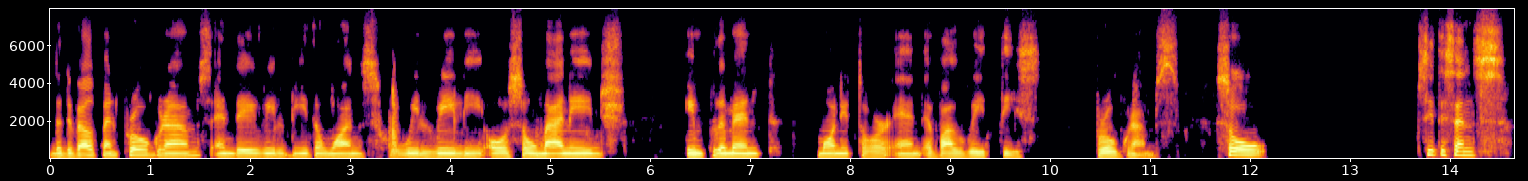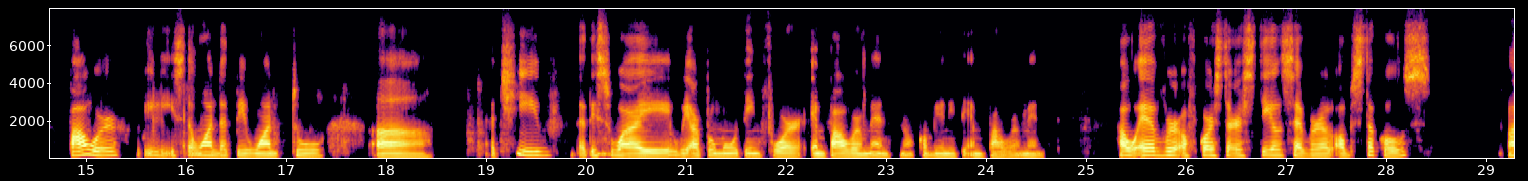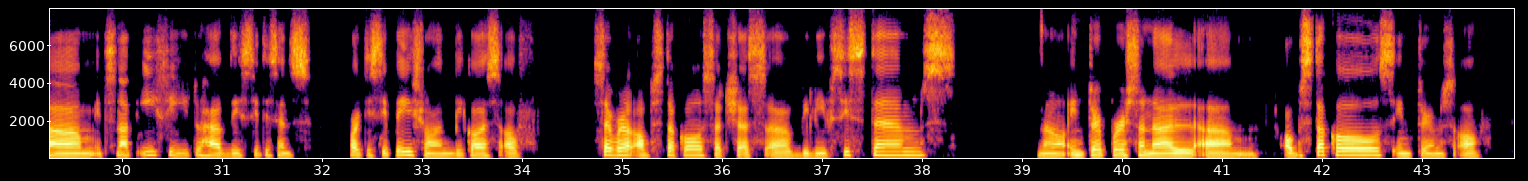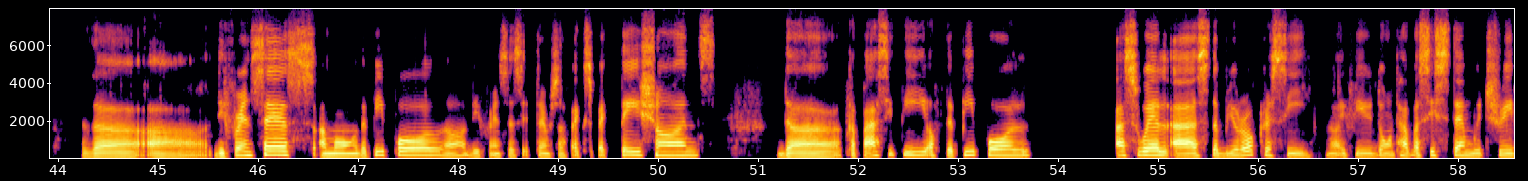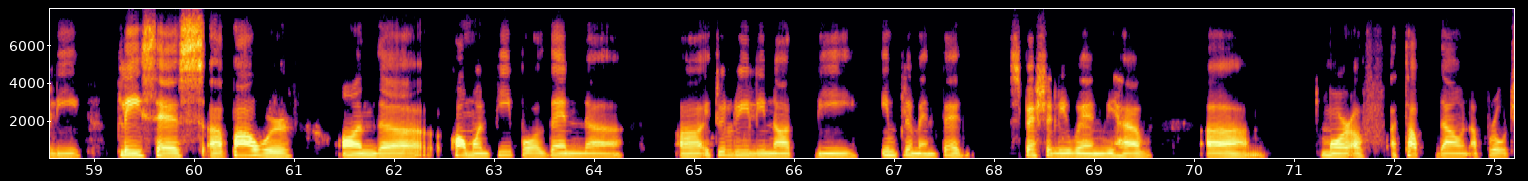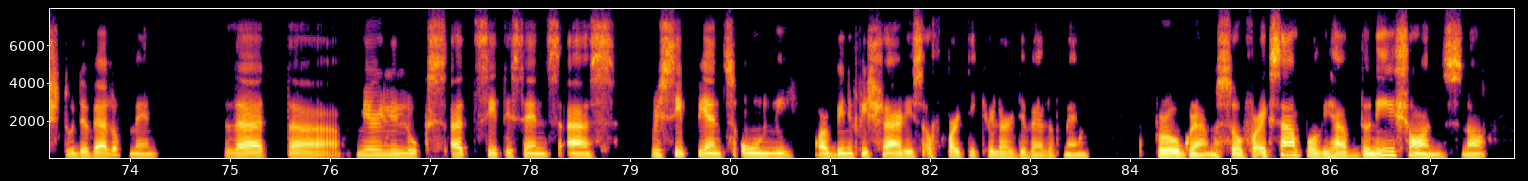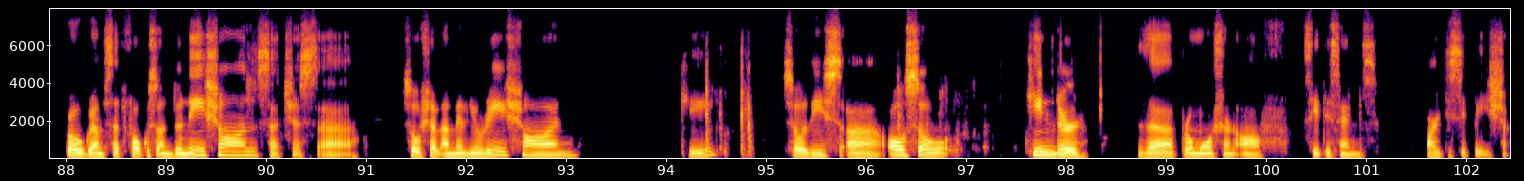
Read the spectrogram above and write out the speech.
the development programs and they will be the ones who will really also manage, implement, monitor, and evaluate these programs. So, citizens' power really is the one that we want to uh, achieve. That is why we are promoting for empowerment, no community empowerment. However, of course, there are still several obstacles um, it's not easy to have the citizens' participation because of several obstacles such as uh, belief systems, no, interpersonal um, obstacles in terms of the uh, differences among the people, no, differences in terms of expectations, the capacity of the people, as well as the bureaucracy. Know, if you don't have a system which really places uh, power on the common people, then uh, uh, it will really not be implemented, especially when we have um, more of a top-down approach to development that uh, merely looks at citizens as recipients only or beneficiaries of particular development programs. So, for example, we have donations, no programs that focus on donations, such as uh, social amelioration. Okay, so these uh, also hinder the promotion of citizens' participation.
